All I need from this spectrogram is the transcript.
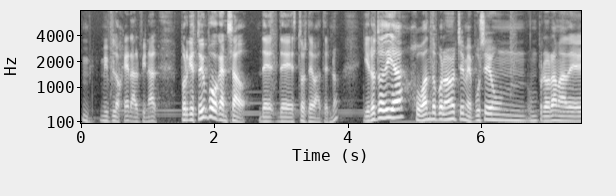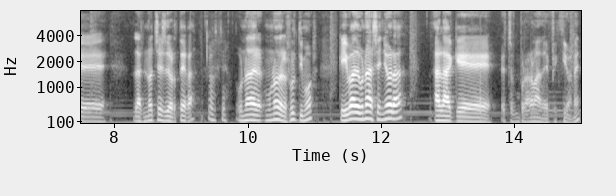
mi flojera al final. Porque estoy un poco cansado de, de estos debates, ¿no? Y el otro día, jugando por la noche, me puse un, un programa de las noches de Ortega, una de- uno de los últimos, que iba de una señora a la que. Esto es un programa de ficción, ¿eh?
